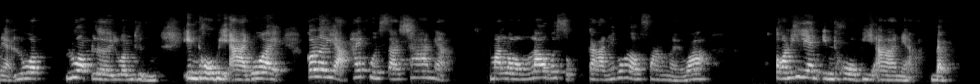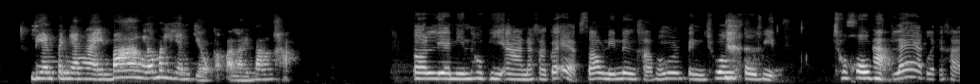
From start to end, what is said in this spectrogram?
เนี่ยรวบรวบเลยรวมถึงอินโทร PR ด้วย ก็เลยอยากให้คุณซาชาเนี่ยมาลองเล่าประสบการณ์ให้พวกเราฟังหน่อยว่า ตอนที่เรียนอินโทร PR เนี่ย แบบเรียนเป็นยังไงบ้างแล้วมันเรียนเกี่ยวกับอะไรบ้างค่ะ ตอนเรียนนินโท PR นะคะ ก็แอบเศร้านิดนึงค่ะ เพราะมันเป็นช่วงโควิดช่วงโควิดค่ะแรกเลยค่ะ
